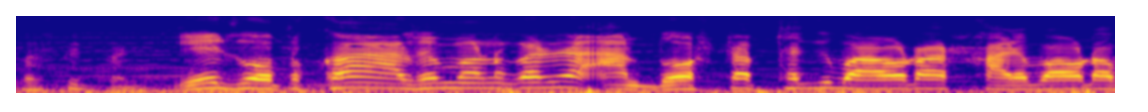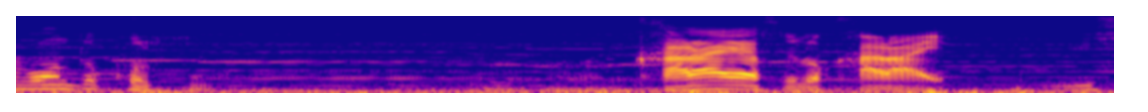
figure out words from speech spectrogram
দশ ফিট পানি? এই যতক্ষণ আছে মনে করেন আর দশটার থেকে বারোটা সাড়ে বারোটা পর্যন্ত খুঁজছি খাড়ায় আসছিল খাড়ায়। ইস।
